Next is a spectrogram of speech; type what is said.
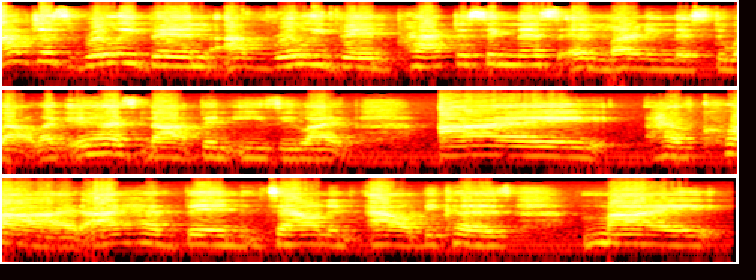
I've just really been I've really been practicing this and learning this throughout. Like it has not been easy. Like I have cried. I have been down and out because my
